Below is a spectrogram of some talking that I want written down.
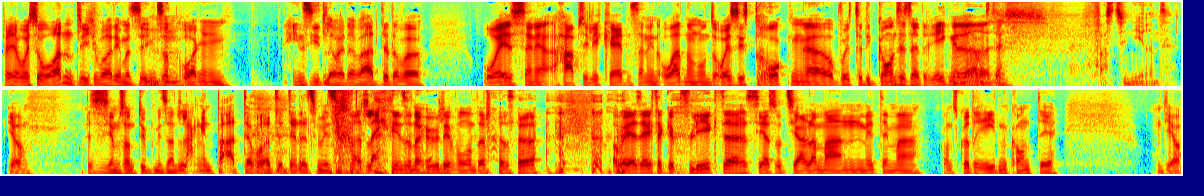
weil alles so ordentlich war. Die haben jetzt irgendeinen so einen Orgen-Einsiedler halt erwartet, aber alles seine Habseligkeiten sind in Ordnung und alles ist trocken, äh, obwohl es da die ganze Zeit regnet. Ja, Ja, das ist faszinierend. ja. Also sie haben so einen Typ mit so einem langen Bart erwartet, der jetzt mit so alleine in so einer Höhle wohnt oder so. Aber er ist echt ein gepflegter, sehr sozialer Mann, mit dem er ganz gut reden konnte. Und ja,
